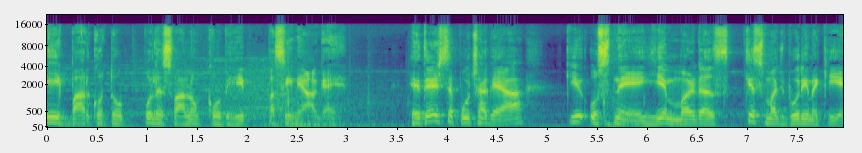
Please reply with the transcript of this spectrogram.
एक बार को तो पुलिस वालों को भी पसीने आ गए। हितेश से पूछा गया कि उसने ये मर्डर्स किस मजबूरी में किए,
